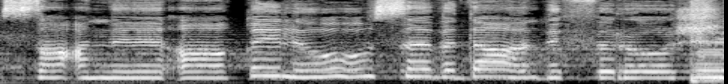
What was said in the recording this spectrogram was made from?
صانع عاقل وسبدان بفروشه.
